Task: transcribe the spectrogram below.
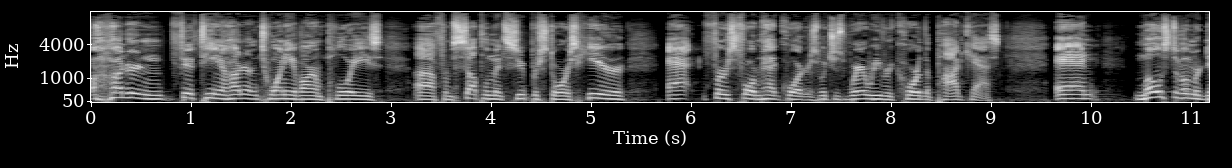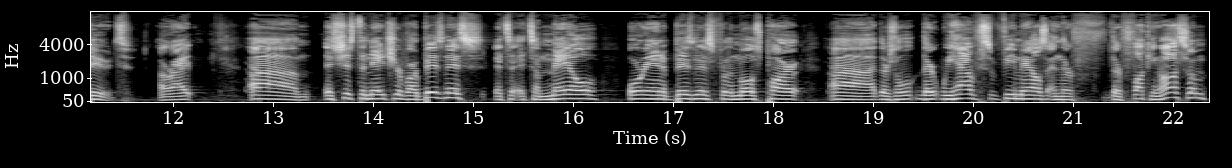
115, 120 of our employees uh, from Supplement Superstores here at First Form headquarters, which is where we record the podcast. And most of them are dudes, all right? Um, it's just the nature of our business. It's a, it's a male oriented business for the most part. Uh, there's a there, we have some females and they're they're fucking awesome,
